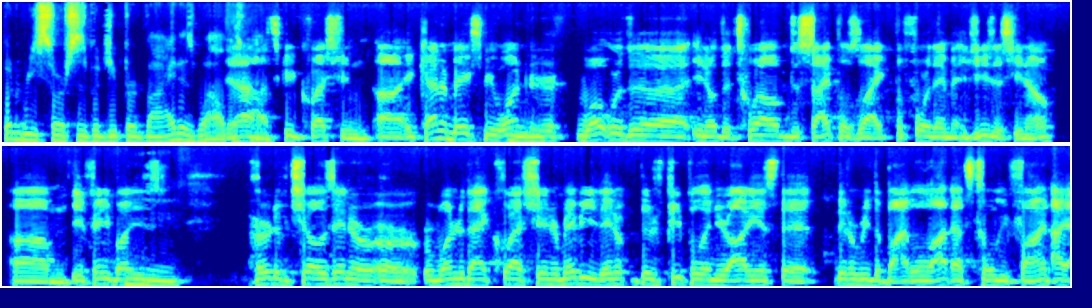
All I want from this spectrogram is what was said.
What resources would you provide as well? Yeah, that's a good question. Uh, it kind of makes me wonder mm-hmm. what were the, you know, the 12 disciples like before they met Jesus, you know? Um, if anybody's, mm-hmm heard of chosen or, or, or that question or maybe they don't there's people in your audience that they don't read the bible a lot that's totally fine. I,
